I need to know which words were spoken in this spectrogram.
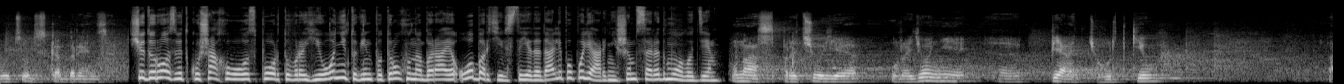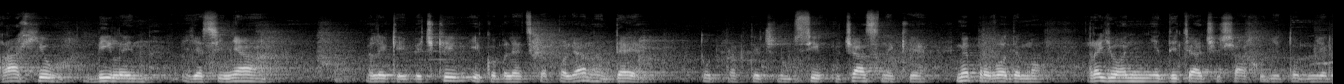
Гуцульська бринза. Щодо розвитку шахового спорту в регіоні, то він потроху набирає обертів, стає дедалі популярнішим серед молоді. У нас працює у районі е, п'ять гуртків: Рахів, Білин, Ясіня, Великий Бичків і Кобилецька Поляна, де тут практично всі учасники. Ми проводимо районні дитячі шахові турніри,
